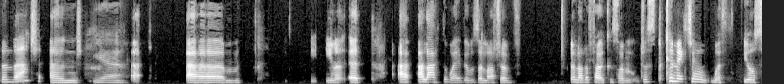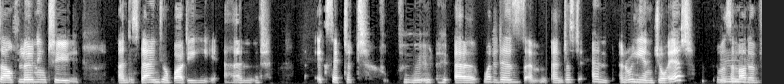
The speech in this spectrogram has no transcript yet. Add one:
than that and yeah. um you know it I, I like the way there was a lot of a lot of focus on just connecting with yourself learning to understand your body and accept it for uh, what it is and, and just and and really enjoy it there was a lot of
